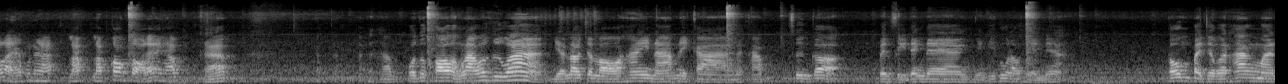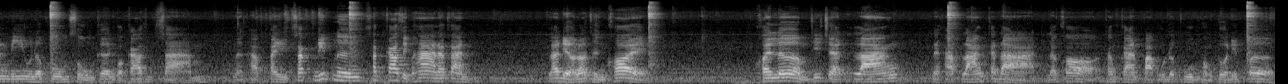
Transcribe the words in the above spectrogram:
ท่าไหร่ครับคุณนัทรับรับกล้องต่อแล้วครับ ครับนะครับโปรโตคอลของเราก็คือว่า เดี๋ยวเราจะรอให้น้ำในกานะครับ ซึ่งก็เป็นสีแดงๆ อย่างที่พวกเราเห็นเนี่ย ต้มไปจนกระทั่งมันมีอุณหภูมิสูงเกินกว่า 93 นะครับ ไปสักนิดนึง สัก 95 แล้วกัน แล้วเดี๋ยวเราถึงค่อย ค่อยเริ่มที่จะล้างนะครับ ล้างกระดาษแล้วก็ทำการปรับอุณหภูมิของตัวดิปเปอร์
